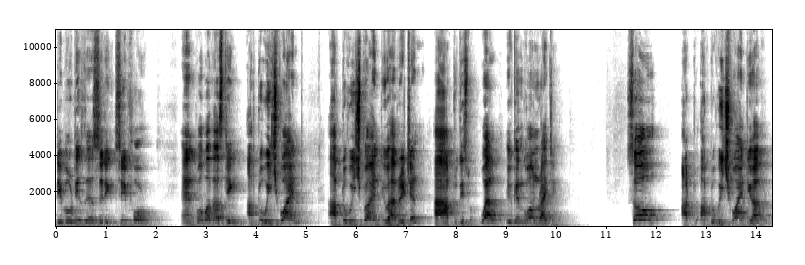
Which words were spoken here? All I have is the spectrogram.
devotees, they are sitting three, four. And Prabhupada asking, up to which point? Up to which point you have written? Ah, up to this one. Well, you can go on writing. So, up to, up to which point you have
